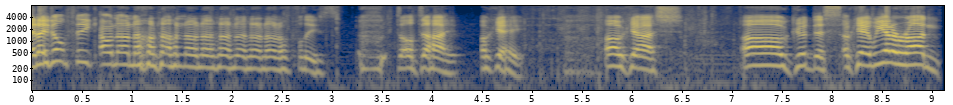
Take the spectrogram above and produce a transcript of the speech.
And I don't think. Oh no no no no no no no no no no! Please, don't die. Okay. Oh gosh. Oh goodness. Okay, we gotta run.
